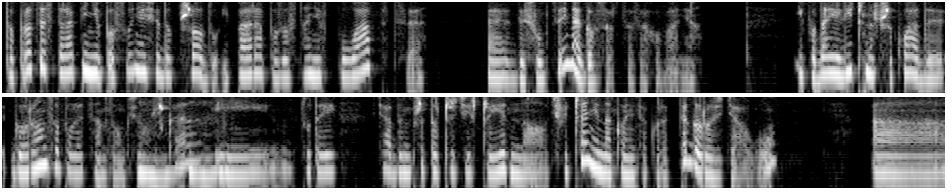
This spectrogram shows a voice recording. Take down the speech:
to proces terapii nie posunie się do przodu i para pozostanie w pułapce dysfunkcyjnego wzorca zachowania. I podaję liczne przykłady. Gorąco polecam tą książkę. Mm -hmm. I tutaj chciałabym przytoczyć jeszcze jedno ćwiczenie na koniec akurat tego rozdziału, a,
